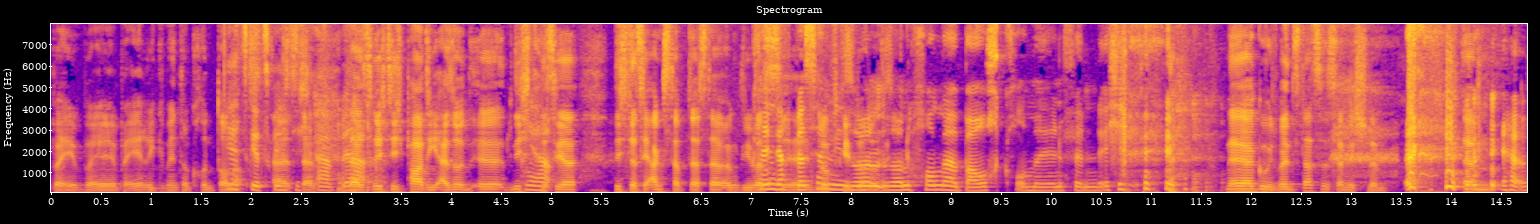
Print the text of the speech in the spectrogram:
bei, bei, bei Erik im Hintergrund donnert. Jetzt geht's richtig da, ab. Da ja. ist richtig Party. Also äh, nicht, ja. dass ihr nicht, dass ihr Angst habt, dass da irgendwie Klingt was. Klingt doch ein bisschen wie so, so ein Hungerbauchkrummeln, finde ich. naja, gut, wenn es das ist, ja nicht schlimm. ähm, ja.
